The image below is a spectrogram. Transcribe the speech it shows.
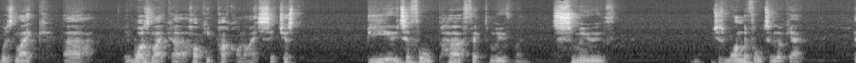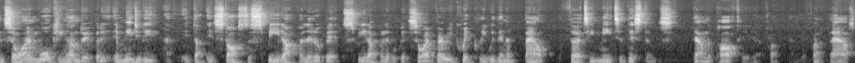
was like uh, it was like a hockey puck on ice. It just beautiful perfect movement smooth just wonderful to look at. And so I'm walking under it but it immediately it, it starts to speed up a little bit speed up a little bit. So I very quickly within about 30 meter distance down the path here at front, at the front of the house.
